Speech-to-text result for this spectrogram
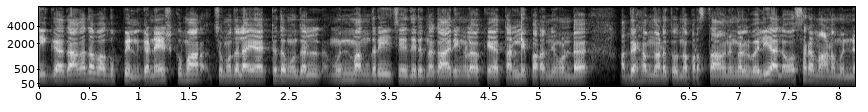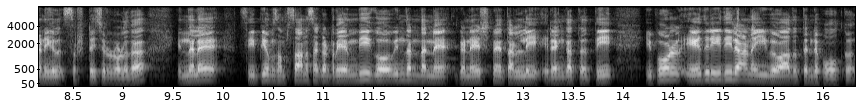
ഈ ഗതാഗത വകുപ്പിൽ ഗണേഷ് കുമാർ ചുമതലയേറ്റത് മുതൽ മുൻ മന്ത്രി ചെയ്തിരുന്ന കാര്യങ്ങളൊക്കെ തള്ളി പറഞ്ഞുകൊണ്ട് അദ്ദേഹം നടത്തുന്ന പ്രസ്താവനകൾ വലിയ അലോസരമാണ് മുന്നണിയിൽ സൃഷ്ടിച്ചിട്ടുള്ളത്. ഇന്നലെ സി പി എം സംസ്ഥാന സെക്രട്ടറി എം വി ഗോവിന്ദൻ തന്നെ ഗണേഷിനെ തള്ളി രംഗത്തെത്തി. ഇപ്പോൾ ഏത് രീതിയിലാണ് ഈ വിവാദത്തിന്റെ പോക്ക്?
